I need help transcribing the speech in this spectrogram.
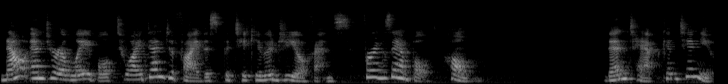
Now enter a label to identify this particular geofence, for example, home. Then tap Continue.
